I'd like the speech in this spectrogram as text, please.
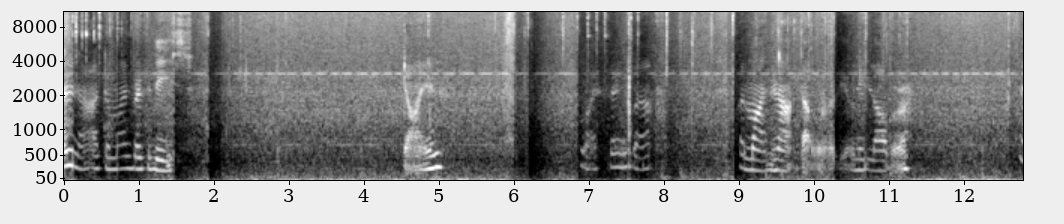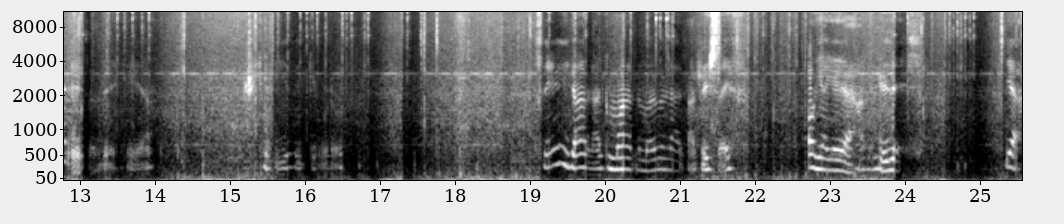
Now. Come on, both of these. Dying. Well, I think that. Come on now. That were the only lava. It is over here. Which can easily get rid of. So the only diamond I can mine at the moment that's actually safe. Oh yeah, yeah, yeah. I can do this. Yeah.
